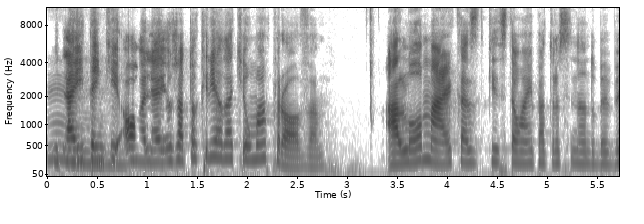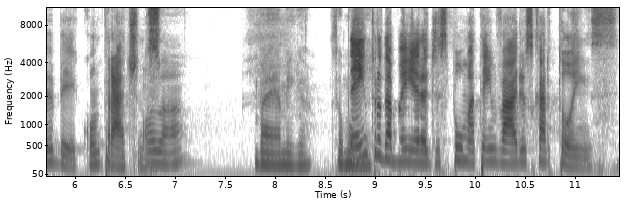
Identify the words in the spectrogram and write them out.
E daí tem Hum. que. Olha, eu já tô criando aqui uma prova. Alô, marcas que estão aí patrocinando o BBB, contrate-nos. Olá. Vai, amiga. Dentro da banheira de espuma tem vários cartões.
